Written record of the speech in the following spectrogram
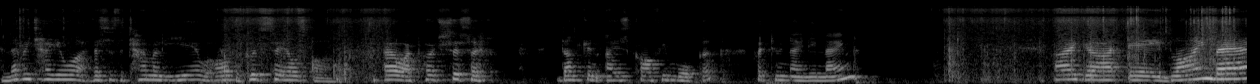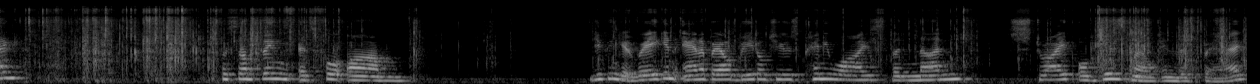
And let me tell you what, this is the time of the year where all the good sales are. Oh, I purchased a Dunkin' iced coffee mocha for $2.99. I got a blind bag for something. It's for, um, you can get Regan, Annabelle, Beetlejuice, Pennywise, the Nun, Stripe, or Gizmo in this bag.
